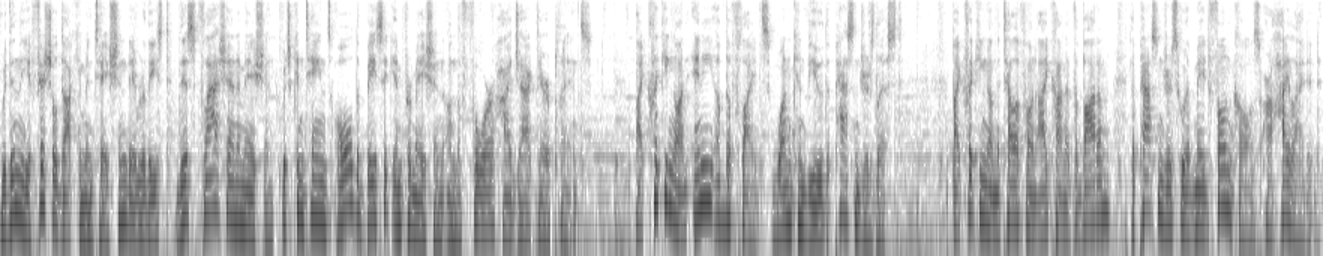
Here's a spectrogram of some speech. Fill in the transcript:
Within the official documentation, they released this flash animation, which contains all the basic information on the four hijacked airplanes. By clicking on any of the flights, one can view the passengers list. By clicking on the telephone icon at the bottom, the passengers who have made phone calls are highlighted.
